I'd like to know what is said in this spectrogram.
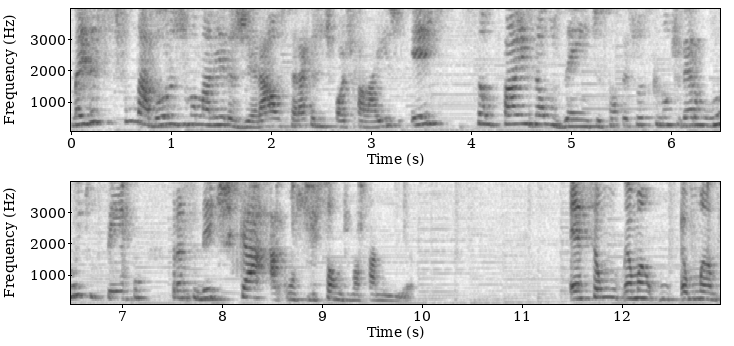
Mas esses fundadores, de uma maneira geral, será que a gente pode falar isso? Eles são pais ausentes, são pessoas que não tiveram muito tempo para se dedicar à construção de uma família. Essa é, um, é, uma, é uma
